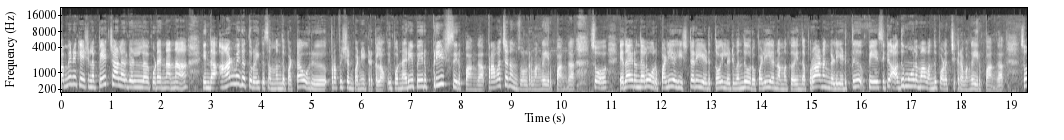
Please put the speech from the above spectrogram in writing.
கம்யூனிகேஷனில் பேச்சாளர்களில் கூட என்னன்னா இந்த ஆன்மீக துறைக்கு சம்மந்தப்பட்ட ஒரு ப்ரொஃபஷன் பண்ணிட்டு இருக்கலாம். இப்போ நிறைய பேர் ப்ரீட்ஸ் இருப்பாங்க பிரவச்சனம் சொல்கிறவங்க இருப்பாங்க. ஸோ எதா இருந்தாலும் ஒரு பழைய ஹிஸ்டரி எடுத்து இல்லாட்டி வந்து ஒரு பழைய நமக்கு இந்த புராணங்கள் எடுத்து பேசிட்டு அது மூலமாக வந்து பொழைச்சிக்கிறவங்க இருப்பாங்க. ஸோ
